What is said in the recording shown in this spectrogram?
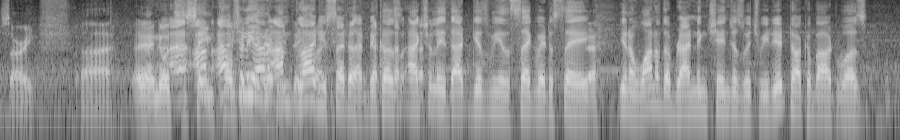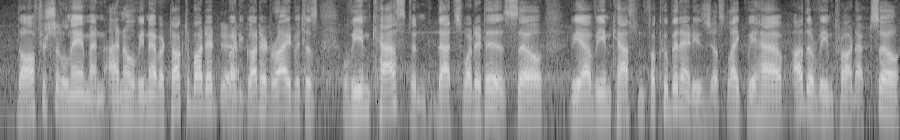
sorry. Uh, I know it's the same I'm, company Actually, I'm, glad but- you said that because actually that gives me a segue to say, Yeah. you know, one of the branding changes which we did talk about was the official name, and I know we never talked about it, Yeah. but you got it right, which is Veeam Kasten. That's what it is. So we have Veeam Kasten for Kubernetes, just like we have other Veeam products. So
